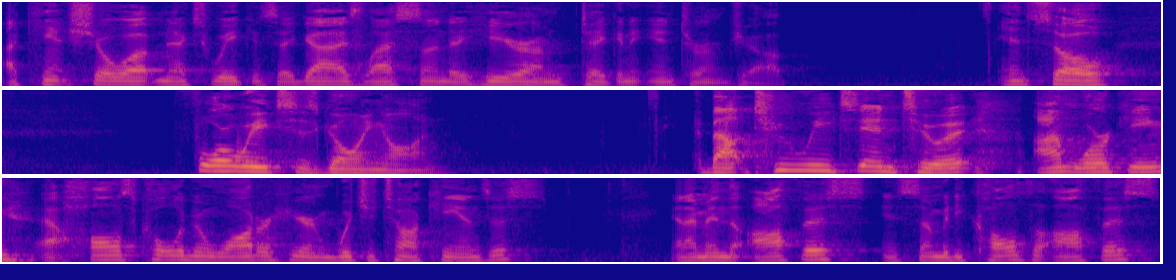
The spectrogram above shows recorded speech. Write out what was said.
I can't show up next week and say, guys, last Sunday here, I'm taking an interim job. And so, four weeks is going on. About two weeks into it, I'm working at Hall's Culligan Water here in Wichita, Kansas. And I'm in the office, and somebody calls the office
